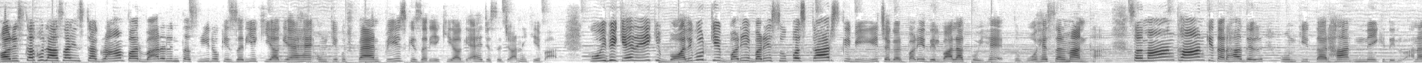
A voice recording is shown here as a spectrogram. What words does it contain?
और इसका खुलासा इंस्टाग्राम पर वायरल इन तस्वीरों के ज़रिए किया गया है, उनके कुछ फ़ैन पेज के ज़रिए किया गया है, जिसे जानने के बाद। कोई भी कह रहे कि बॉलीवुड के बड़े बड़े सुपरस्टार्स के बीच अगर बड़े दिल वाला कोई है तो वो है सलमान खान। सलमान खान की तरह दिल, उनकी तरह नेक दिल वाला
